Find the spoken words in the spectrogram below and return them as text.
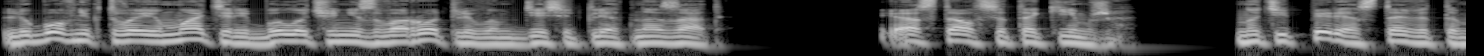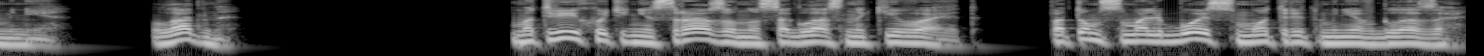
Любовник твоей матери был очень изворотливым 10 лет назад. Я остался таким же. Но теперь оставь это мне. Ладно? Матвей хоть и не сразу, но согласно кивает. Потом с мольбой смотрит мне в глаза.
